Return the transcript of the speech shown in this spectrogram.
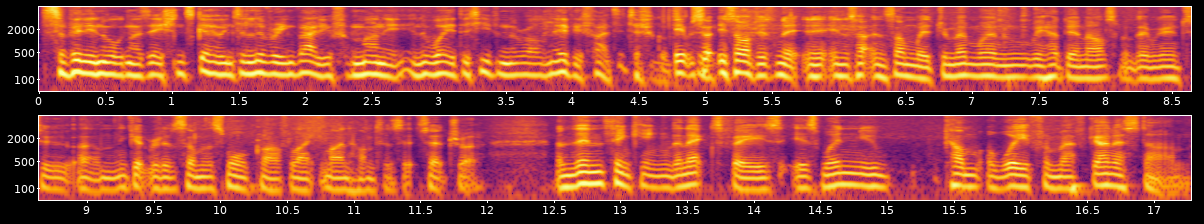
civilian organisations go in delivering value for money in a way that even the Royal Navy finds it difficult It to was, do. it's odd, isn't it, in, in, in some ways. Do you remember when we had the announcement they were going to um, get rid of some of the small craft like mine hunters, etc., and then thinking the next phase is when you come away from Afghanistan,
